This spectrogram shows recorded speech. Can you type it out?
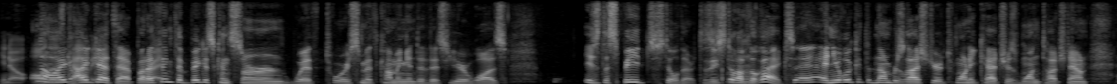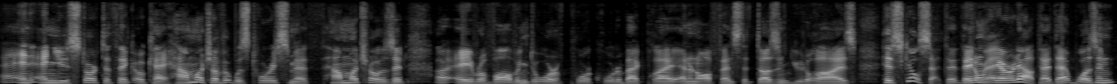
you know, all no, those I, I, get that, but right. I think the biggest concern with Torrey Smith coming into this year was is the speed still there? Does he still mm-hmm. have the legs? And you look at the numbers last year 20 catches, one touchdown, and, and you start to think, okay, how much of it was Torrey Smith? How much was it uh, a revolving door of poor quarterback play and an offense that doesn't utilize his skill set? They, they don't right. air it out. That that wasn't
